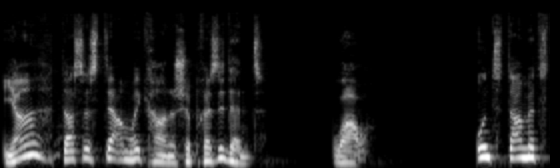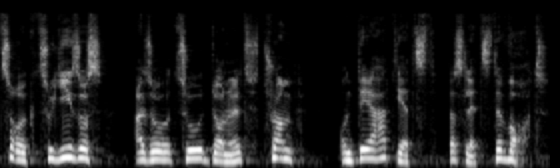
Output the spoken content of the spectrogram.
Ja, das ist der amerikanische Präsident. Wow. Und damit zurück zu Jesus, also zu Donald Trump. Und der hat jetzt das letzte Wort.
